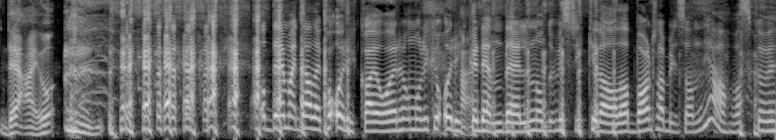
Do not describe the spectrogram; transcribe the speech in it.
Det er jo Og det, det hadde jeg ikke orka i år. Og når du ikke orker den delen, og hvis du ikke da hadde hatt barn, så hadde det blitt sånn Ja, hva skal vi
